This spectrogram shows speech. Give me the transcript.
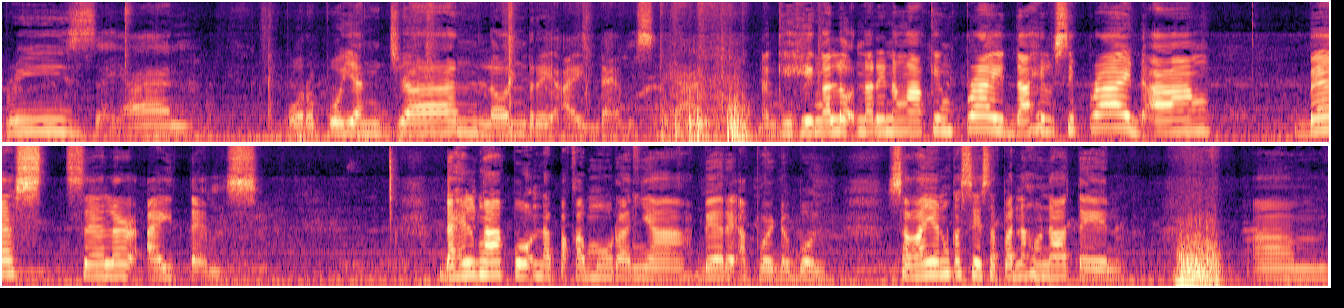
Breeze, ayan. Puro po yan dyan, laundry items. Ayan. Naghihingalo na rin ang aking Pride dahil si Pride ang best seller items. Dahil nga po napakamura niya, very affordable. Sa ngayon kasi sa panahon natin, um,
